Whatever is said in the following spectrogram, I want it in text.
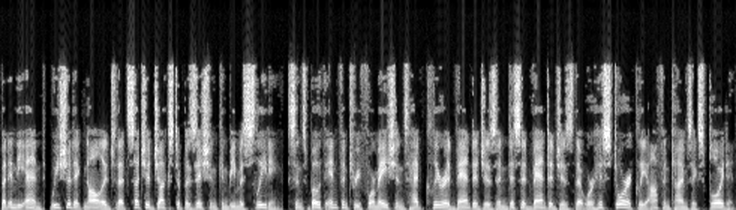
but in the end, we should acknowledge that such a juxtaposition can be misleading, since both infantry formations had clear advantages and disadvantages that were historically oftentimes exploited.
